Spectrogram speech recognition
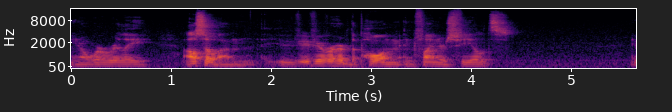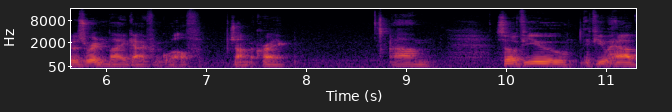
you know we're really also um if you ever heard the poem in Flanders Fields, it was written by a guy from Guelph, John McCrae. Um, so if you if you have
